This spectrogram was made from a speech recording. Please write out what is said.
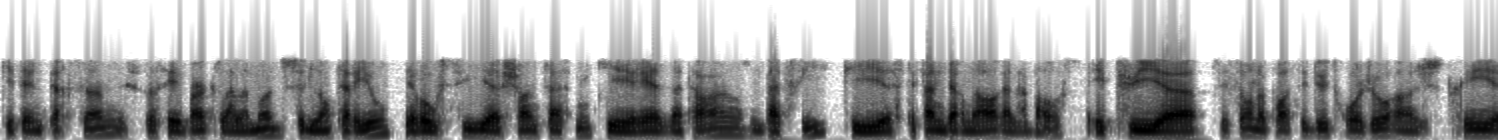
qui était une personne. Ça, c'est Mark Lalama du sud de l'Ontario. Il y avait aussi euh, Sean Sassney, qui est réalisateur, une batterie, puis euh, Stéphane Bernard à la basse. Et puis, euh, c'est ça, on a passé deux, trois jours à enregistrer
